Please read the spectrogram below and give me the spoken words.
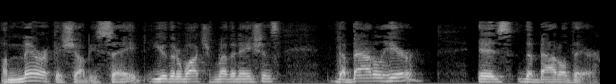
America shall be saved. You that are watching from other nations, the battle here is the battle there.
